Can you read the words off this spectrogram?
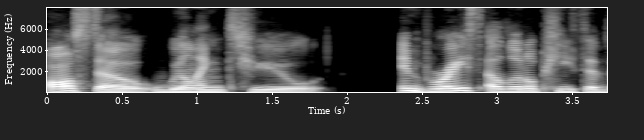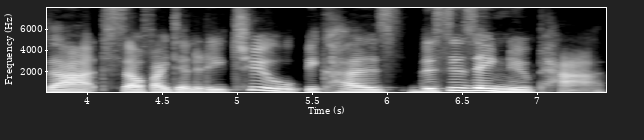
also willing to embrace a little piece of that self identity too, because this is a new path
